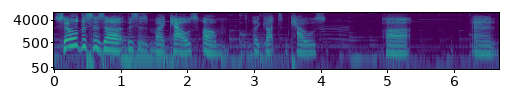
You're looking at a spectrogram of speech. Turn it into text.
So this is uh this is my cows. Um, I got some cows, uh, and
